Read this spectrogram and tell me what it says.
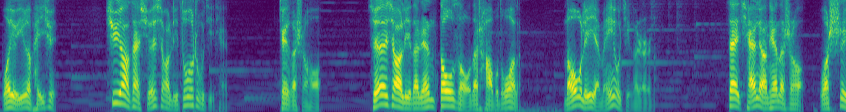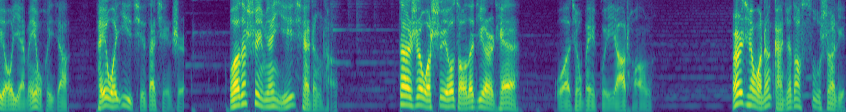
我有一个培训，需要在学校里多住几天。这个时候。学校里的人都走的差不多了，楼里也没有几个人了。在前两天的时候，我室友也没有回家，陪我一起在寝室。我的睡眠一切正常，但是我室友走的第二天，我就被鬼压床了，而且我能感觉到宿舍里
